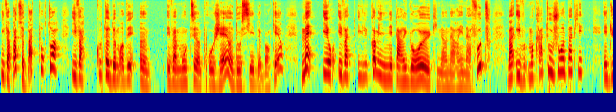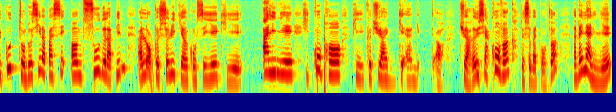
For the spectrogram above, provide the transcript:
Il va pas se battre pour toi, il va te demander un, il va monter un projet, un dossier de bancaire, mais il, il va, il, comme il n'est pas rigoureux et qu'il n'en a rien à foutre, ben, il manquera toujours un papier. Et du coup, ton dossier va passer en dessous de la pile, alors que celui qui est un conseiller qui est aligné, qui comprend, qui, que tu as, tu as réussi à convaincre de se battre pour toi, il est aligné,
